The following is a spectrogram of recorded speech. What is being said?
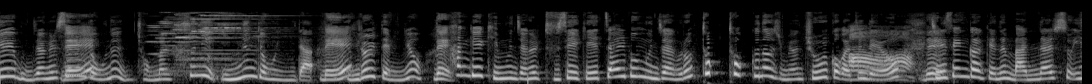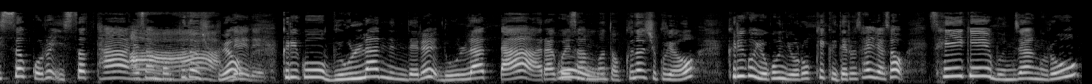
개의 문장을 쓰는 네. 경우는 정말 흔히 있는 경우입니다. 네. 이럴 때는요, 네. 한 개의 긴 문장을 두세 개의 짧은 문장으로 톡톡 끊어주면 좋을 것 같은데요. 아, 네. 제 생각에는 만날 수 있었고를 있었다 해서 아, 한번 끊어주고요. 네네. 그리고 몰랐는데를 놀랐다라고 해서 오. 한번 더 끊어주고요. 그리고 요건 요렇게 그대로 살려서 세 개의 문장으로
